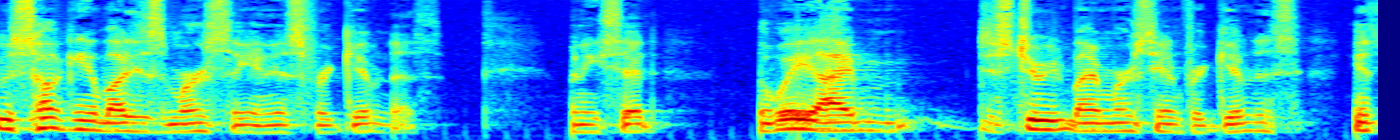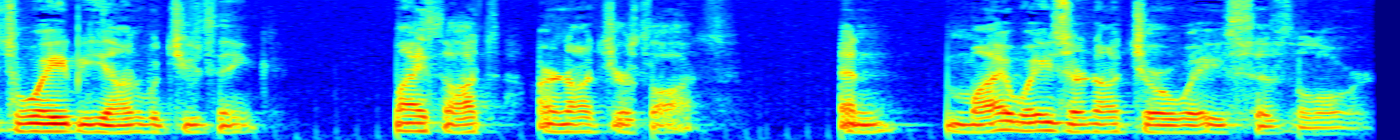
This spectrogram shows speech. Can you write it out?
he was talking about his mercy and his forgiveness. When he said, The way I distribute my mercy and forgiveness, it's way beyond what you think. My thoughts are not your thoughts, and my ways are not your ways, says the Lord.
